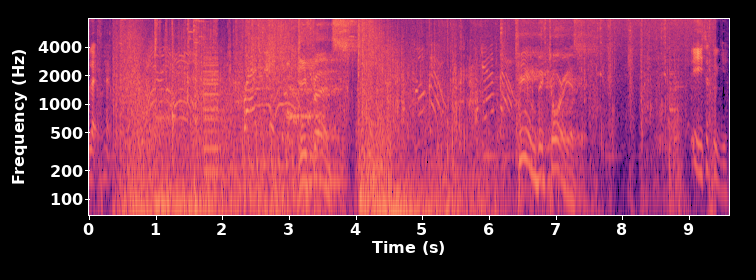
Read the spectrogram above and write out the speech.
Flag flag. Defense. Team victorious. Eh satu lagi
